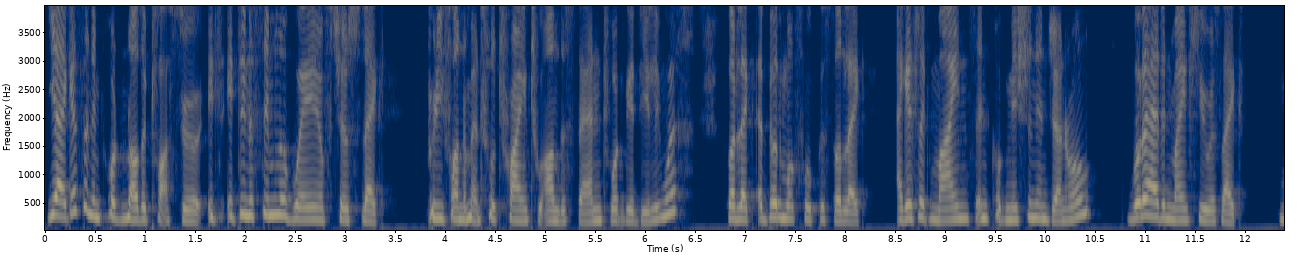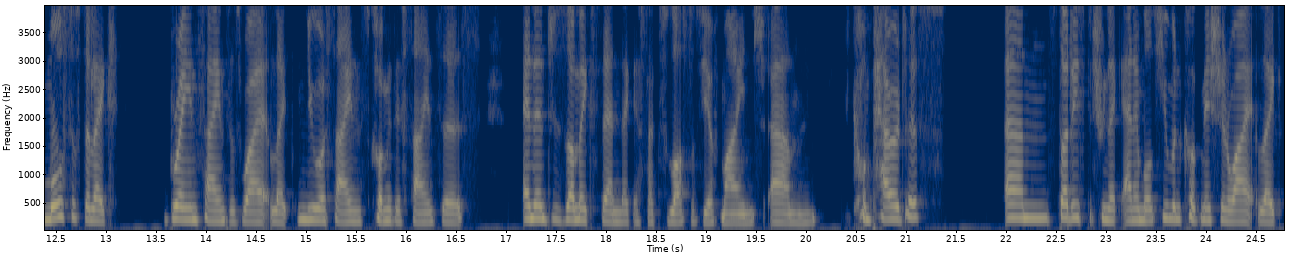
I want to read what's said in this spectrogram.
Yeah, I guess an important other cluster. It's it's in a similar way of just like pretty fundamental trying to understand what we're dealing with, but like a bit more focused on like I guess like minds and cognition in general. What I have in mind here is like most of the like brain sciences, right? Like neuroscience, cognitive sciences, and then to some extent, I guess like philosophy of mind, um, comparatives um, studies between like animal human cognition, right? Like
